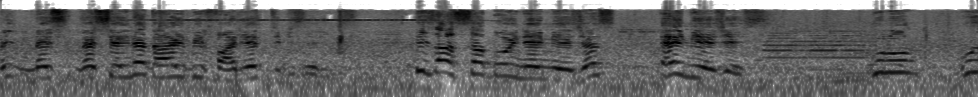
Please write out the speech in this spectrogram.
me- mes- mesleğine dair bir faaliyetti bizlerimiz. Biz asla boyun eğmeyeceğiz, eğmeyeceğiz. Bunun bu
